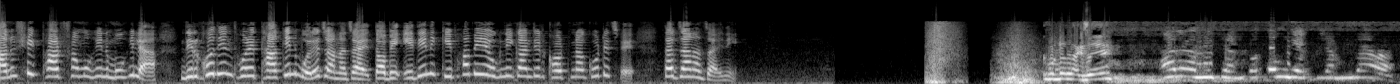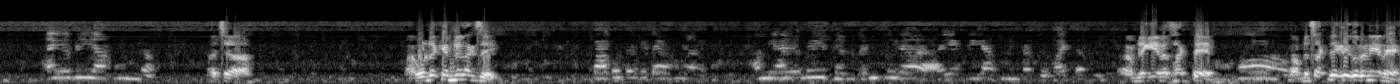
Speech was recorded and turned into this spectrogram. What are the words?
মানসিক ভারসাম্যহীন মহিলা দীর্ঘদিন ধরে থাকেন বলে জানা যায়। তবে এদিন কীভাবে অগ্নিকাণ্ডের ঘটনা ঘটেছে তা জানা যায়নি। কোনটা লাগছে? আরে আমি প্রথম গেছিলাম না আচ্ছা। আগুনটা কেমনে লাগছে? থেকে আমি আপনি কি এখানে থাকতেন? আপনি চাকরি বাকরি করে নিয়ে নেন?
